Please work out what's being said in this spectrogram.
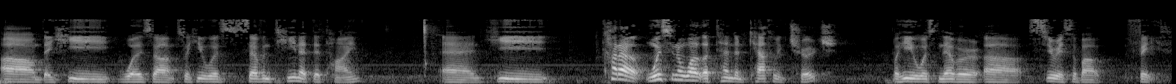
um, that he was um, so he was 17 at the time, and he kind of once in a while attended Catholic church, but he was never uh, serious about faith.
